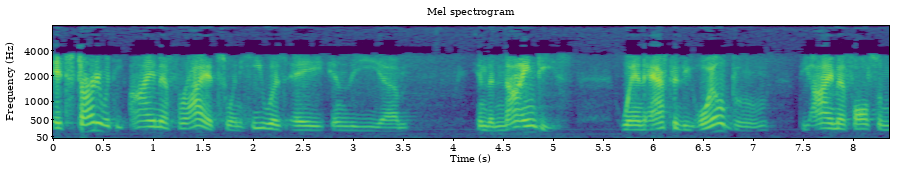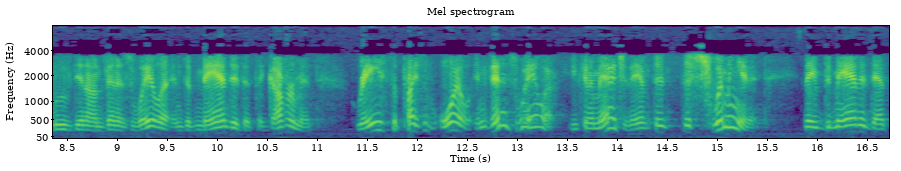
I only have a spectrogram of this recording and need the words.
it started with the IMF riots when he was a in the um, in the 90s when after the oil boom the IMF also moved in on Venezuela and demanded that the government raise the price of oil in Venezuela. You can imagine they have they're, they're swimming in it. They demanded that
